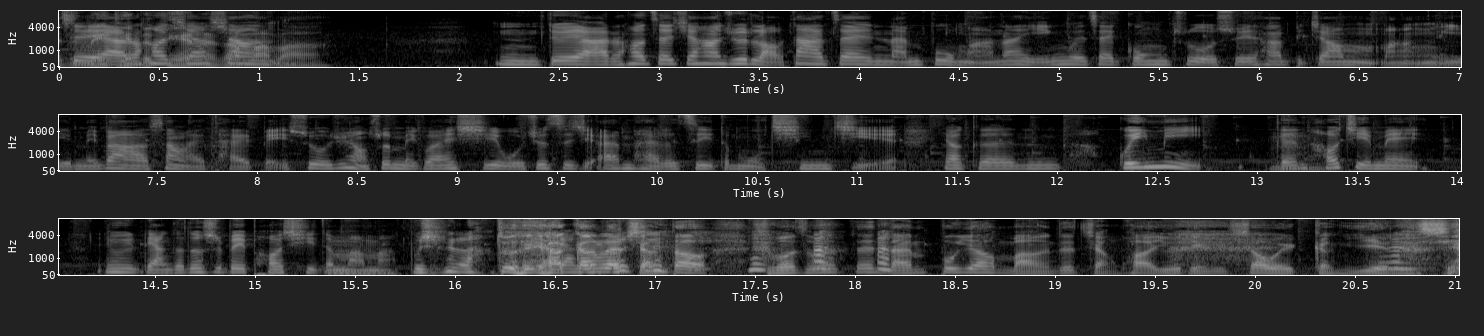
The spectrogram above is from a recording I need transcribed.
对呀、啊，然后加上，妈妈嗯，对呀、啊，然后再加上就是老大在南部嘛，那也因为在工作，所以他比较忙，也没办法上来台北，所以我就想说没关系，我就自己安排了自己的母亲节，要跟闺蜜、跟好姐妹，嗯、因为两个都是被抛弃的妈妈，嗯、不是啦。对呀、啊，刚才讲到什么什么在南部要忙，这讲话有点稍微哽咽了一下。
